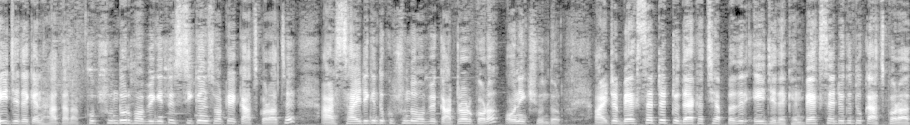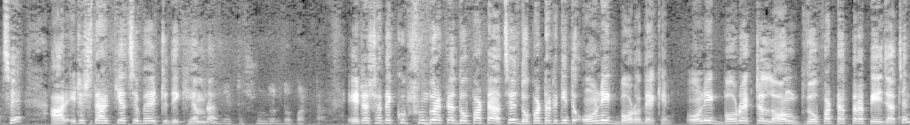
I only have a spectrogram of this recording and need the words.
এই যে দেখেন হাতাটা, খুব সুন্দরভাবে কিন্তু সিকোয়েন্স ওয়ার্কের কাজ করা আছে। আর সাইডে কিন্তু খুব সুন্দরভাবে কাটওয়ার করা অনেক সুন্দর। আর এটা ব্যাক সাইডটা একটু দেখাচ্ছি আপনাদের। এই যে দেখেন ব্যাক সাইডে কিন্তু কাজ করা আছে। আর এটার সাথে আর কি আছে ভাই একটু দেখি আমরা। একটা সুন্দর দোপাট্টা। এটার সাথে খুব সুন্দর একটা দোপাট্টা আছে। দোপাট্টাটা কিন্তু অনেক বড় দেখেন। অনেক বড় একটা লং দোপাট্টা আপনারা পেয়ে যাচ্ছেন।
